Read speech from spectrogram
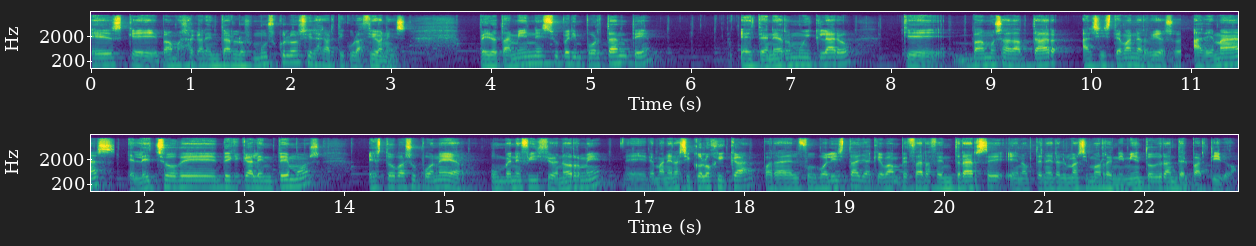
es que vamos a calentar los músculos y las articulaciones, pero también es súper importante el tener muy claro que vamos a adaptar al sistema nervioso. Además, el hecho de, que calentemos, esto va a suponer un beneficio enorme eh, de manera psicológica para el futbolista, ya que va a empezar a centrarse en obtener el máximo rendimiento durante el partido.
